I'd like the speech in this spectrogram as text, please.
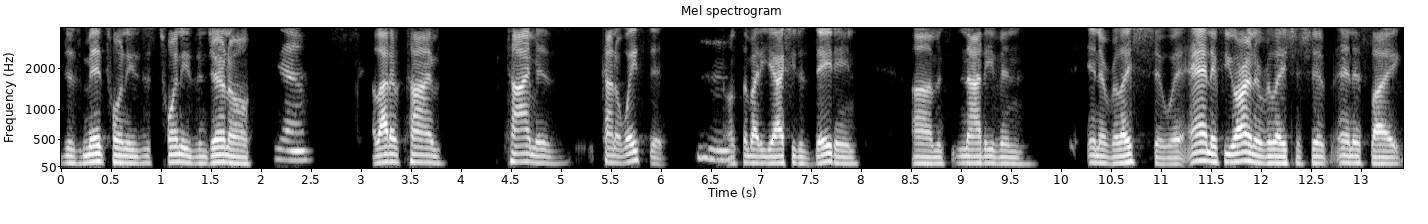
just mid 20s just 20s in general yeah. a lot of time time is kind of wasted Mhm. on somebody you're actually just dating um it's not even in a relationship with and if you are in a relationship and it's like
